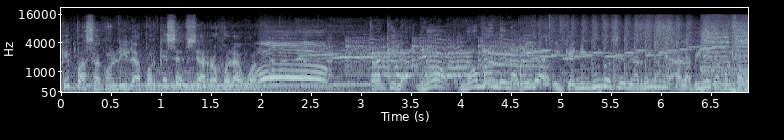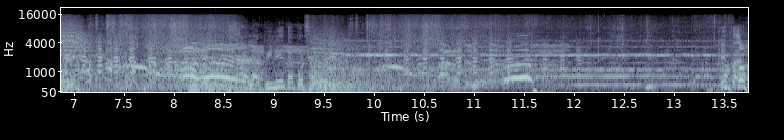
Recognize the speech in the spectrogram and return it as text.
¿Qué pasa con Lila? ¿Por qué se, se arrojó al agua? ¡Oh! Tranquila, no, no manden a Lila y que ninguno se me arrime a la pileta, por favor, ¿eh? A la pileta, por favor, ¿eh? ¿Qué pasa?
